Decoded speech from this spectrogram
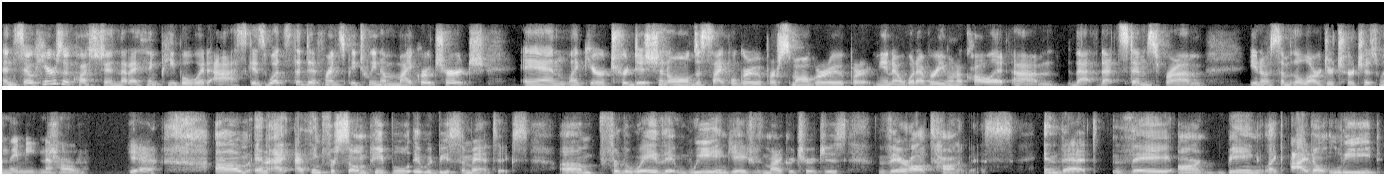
And so here's a question that i think people would ask is what's the difference between a micro church and like your traditional disciple group or small group or you know whatever you want to call it um, that that stems from you know some of the larger churches when they meet in a sure. home yeah. Um, and I, I think for some people, it would be semantics. Um, for the way that we engage with microchurches, they're autonomous in that they aren't being like, I don't lead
